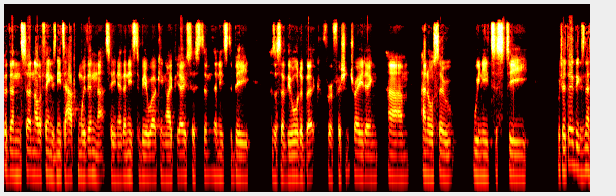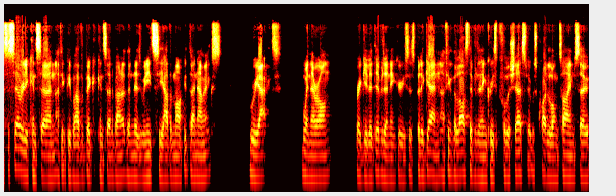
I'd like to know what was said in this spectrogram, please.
But then certain other things need to happen within that. So you know, there needs to be a working IPO system. There needs to be as I said, the order book for efficient trading. Um, and also, we need to see, which I don't think is necessarily a concern. I think people have a bigger concern about it than is. We need to see how the market dynamics react when there aren't regular dividend increases. But again, I think the last dividend increase before the share split was quite a long time. So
